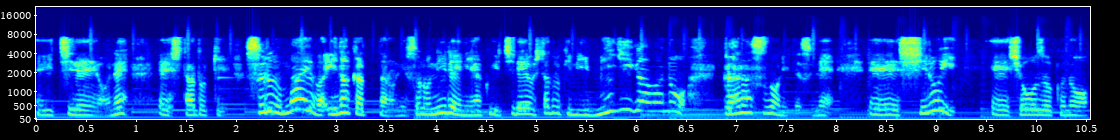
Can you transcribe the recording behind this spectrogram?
1例をね、えしたとき、する前はいなかったのに、その2例201例をしたときに、右側のガラス戸にですね、えー、白いえー、装束の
